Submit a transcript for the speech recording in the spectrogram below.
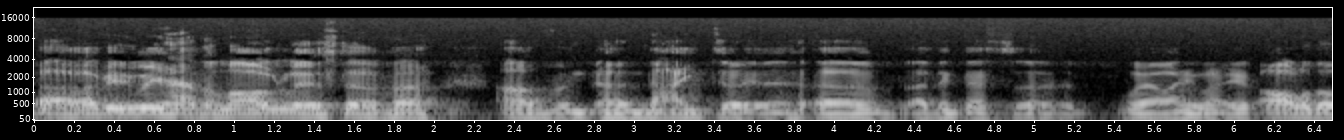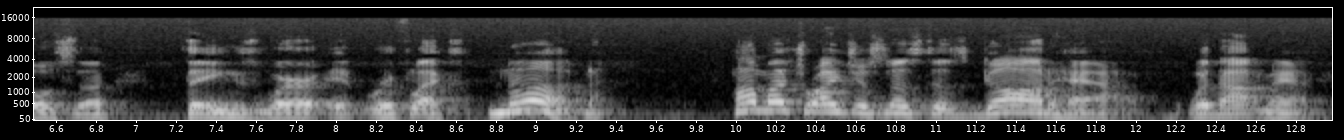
uh, I mean, we have a long list of uh, of uh, night. Uh, uh, I think that's uh, well. Anyway, all of those things where it reflects none. How much righteousness does God have without man?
